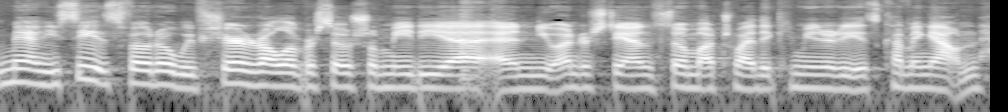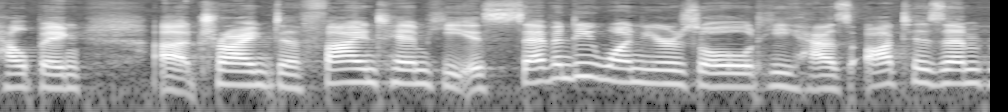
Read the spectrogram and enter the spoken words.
man, you see his photo. We've shared it all over social media, and you understand so much why the community is coming out and helping, uh, trying to find him. He is 71 years old. He has autism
